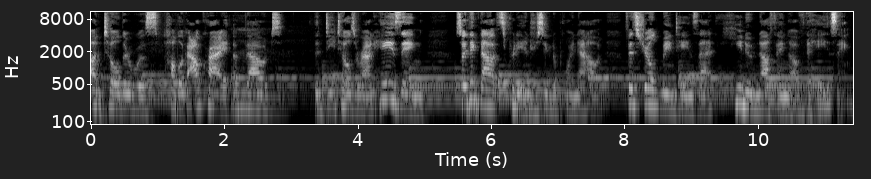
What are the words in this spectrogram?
until there was public outcry mm. about the details around hazing. So I think that's pretty interesting to point out. Fitzgerald maintains that he knew nothing of the hazing.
